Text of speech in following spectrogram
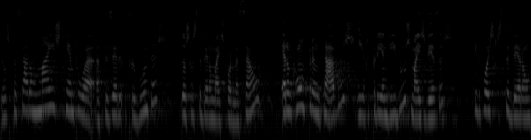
Eles passaram mais tempo a, a fazer perguntas, eles receberam mais formação, eram confrontados e repreendidos mais vezes e depois receberam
